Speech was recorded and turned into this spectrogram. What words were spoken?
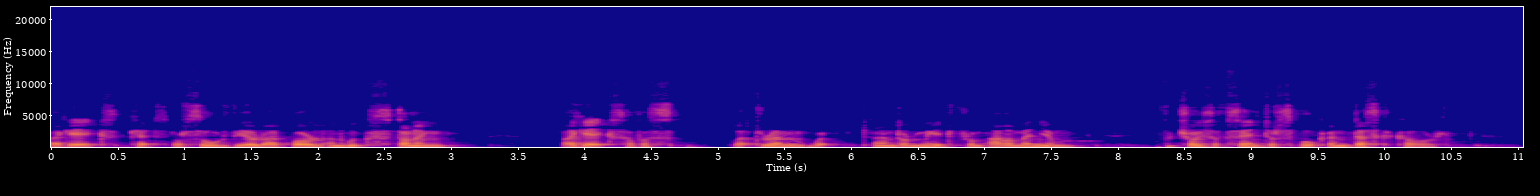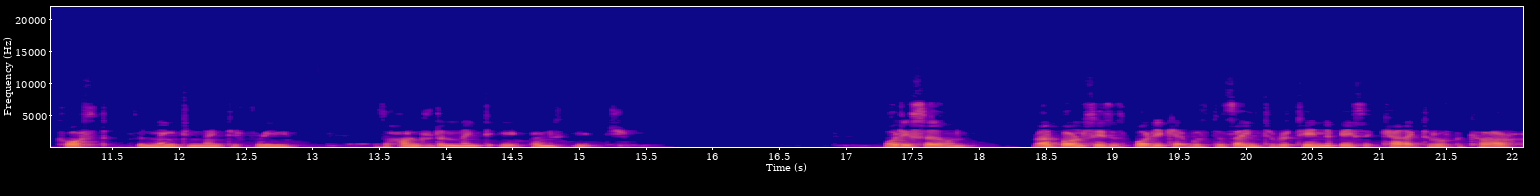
Fag-X kits are sold via Radbourne and look stunning. Fag-X have a split rim and are made from aluminium with a choice of centre spoke and disc colours. Cost for 1993 is £198 each. Body styling. Radbourne says its body kit was designed to retain the basic character of the car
